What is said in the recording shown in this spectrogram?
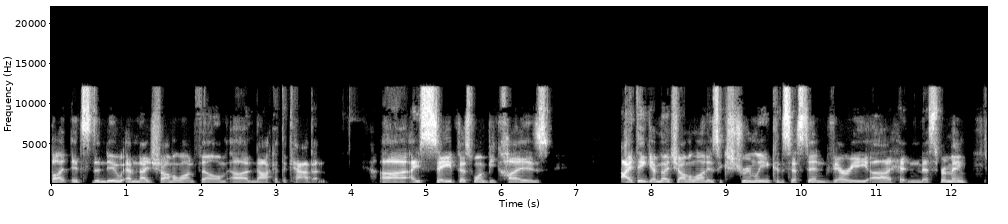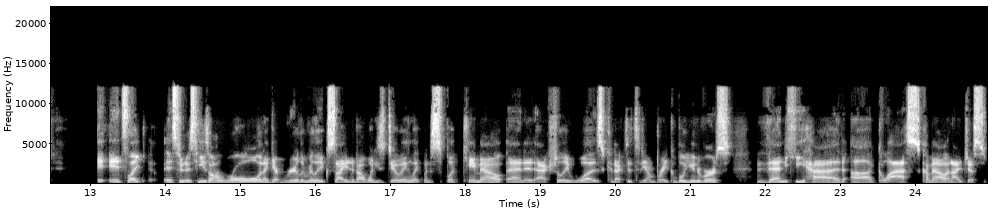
but it's the new M Night Shyamalan film, uh, Knock at the Cabin. Uh, I saved this one because I think M Night Shyamalan is extremely inconsistent and very uh, hit and miss for me it's like as soon as he's on a roll and I get really, really excited about what he's doing, like when Split came out and it actually was connected to the Unbreakable universe, then he had uh Glass come out and I just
